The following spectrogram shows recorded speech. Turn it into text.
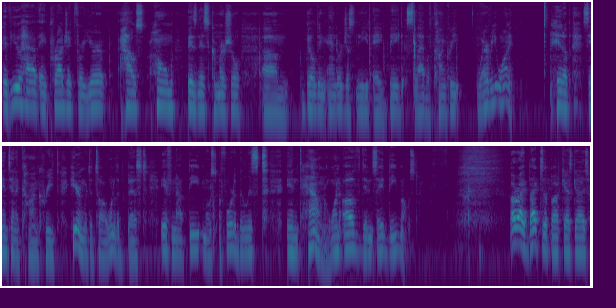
if you have a project for your house, home, business, commercial, um, building, and or just need a big slab of concrete wherever you want it hit up Santana Concrete here in Wichita, one of the best, if not the most affordablest in town. One of, didn't say the most. All right, back to the podcast, guys.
